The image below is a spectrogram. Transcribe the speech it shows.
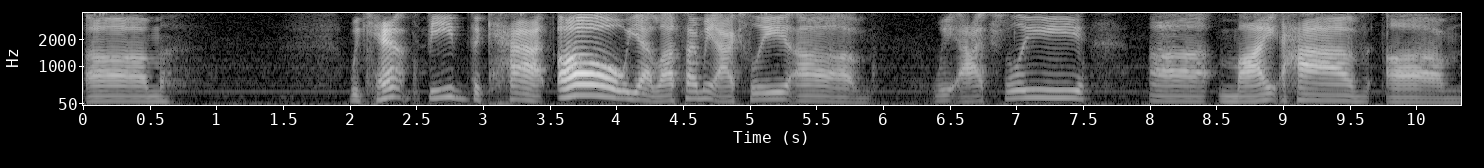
Um, we can't feed the cat. Oh yeah, last time we actually um, we actually uh might have um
